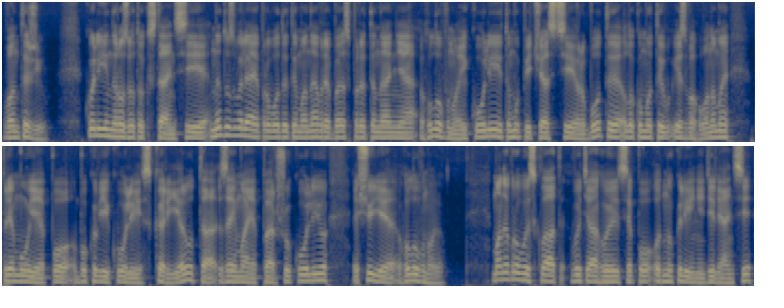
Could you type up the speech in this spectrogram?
вантажів. Колійний розвиток станції не дозволяє проводити маневри без перетинання головної колії, тому під час цієї роботи локомотив із вагонами прямує по боковій колії з кар'єру та займає першу колію, що є головною. Маневровий склад витягується по одноколійній ділянці,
